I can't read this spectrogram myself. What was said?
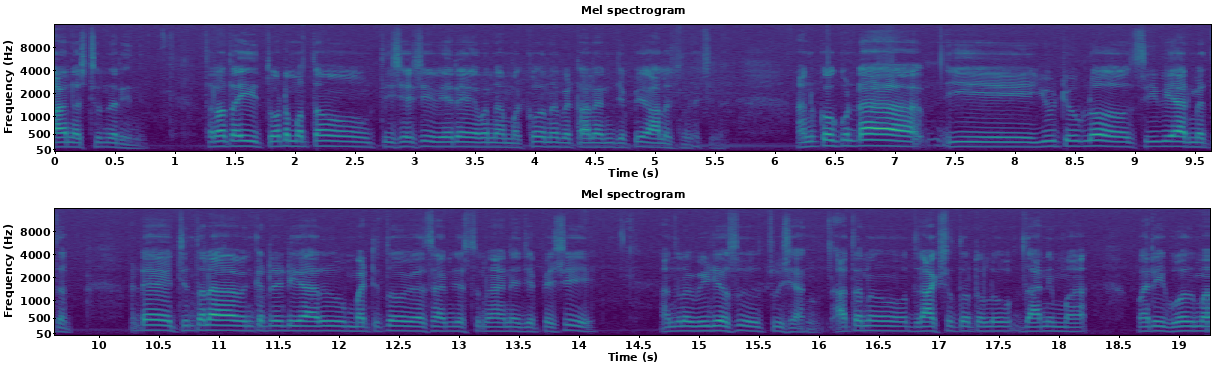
బాగా నష్టం జరిగింది. తర్వాత ఈ తోట మొత్తం తీసేసి వేరే ఏమన్నా మక్కువన పెట్టాలని చెప్పి ఆలోచన వచ్చింది అనుకోకుండా ఈ యూట్యూబ్లో సివిఆర్ మెథడ్ అంటే చింతల వెంకటరెడ్డి గారు మట్టితో వ్యవసాయం చేస్తున్నా అని చెప్పేసి అందులో వీడియోస్ చూశాను. అతను ద్రాక్ష తోటలు దానిమ్మ వరి గోధుమ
